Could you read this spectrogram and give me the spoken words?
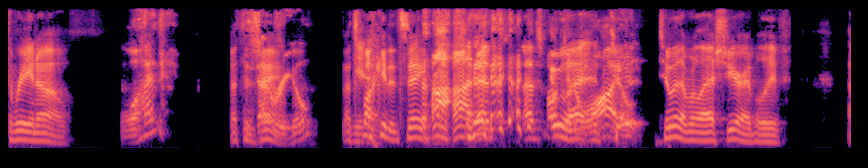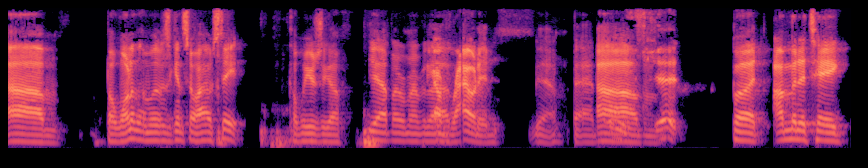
3 and 0. What? That's Is insane. that real? That's Yeah. fucking insane. that's, that's fucking Two, wild. two, two of them were last year, I believe. Um, but one of them was against Ohio State a couple years ago. yeah, I remember Got that. routed. Yeah, bad. Uh, Holy Um, shit. but I'm going to take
